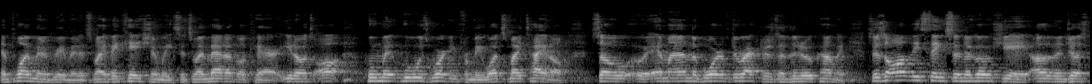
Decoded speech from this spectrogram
employment agreement. It's my vacation weeks. It's my medical care. You know, it's all who ma- who is working for me. What's my title? So am I on the board of directors of the new company? So there's all these things to negotiate other than just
